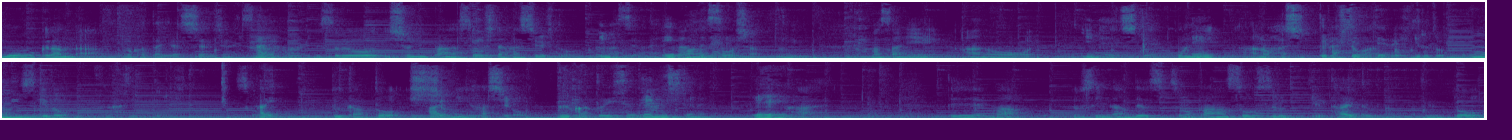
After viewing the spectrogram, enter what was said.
盲目ランナーの方いらっしゃるじゃないですか、はいはい。でそれを一緒に伴走して走る人いますよね,、うん伴走者っていう、まさにあのイメージでここに、あの走ってる人がいると思うんですけど、うん。走ってる人。はい。部下と一緒に走ろう、部下と一緒に転じてね、ええ。はい、でまあ要するになんでその伴走するっていうタイトルなのかというと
